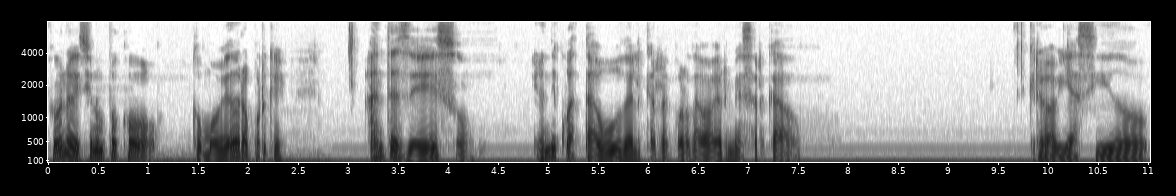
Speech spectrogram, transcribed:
Fue una visión un poco conmovedora porque antes de eso, el único ataúd al que recordaba haberme acercado creo había sido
